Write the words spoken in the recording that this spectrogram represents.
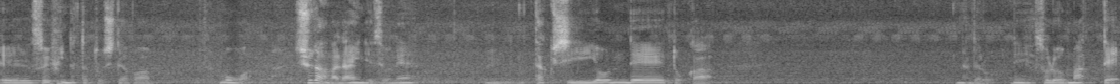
えー、そういうふうになったとしてはもう手段がないんですよね。うん、タクシー呼んでとかなんだろうねそれを待って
